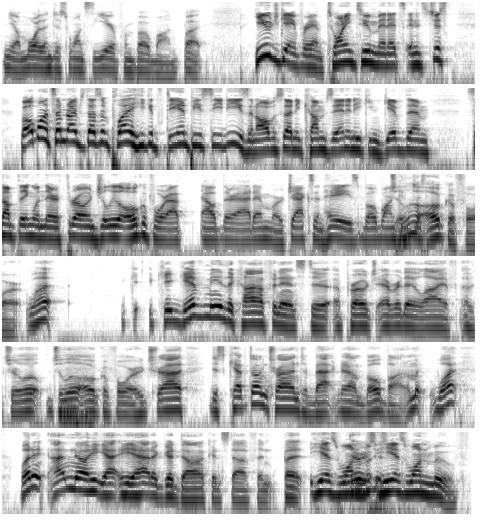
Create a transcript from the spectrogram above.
you know, more than just once a year from Boban. But huge game for him. 22 minutes, and it's just Boban sometimes doesn't play. He gets DNP CDs, and all of a sudden he comes in and he can give them something when they're throwing Jahlil Okafor out, out there at him or Jaxson Hayes. Boban can just Okafor, what? G- give me the confidence to approach everyday life of Jahlil, Jahlil Okafor, who tried just kept on trying to back down Boban. I'm like, what? What I know he got he had a good dunk and stuff, and but He has one. there mo- was just- he has one move,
